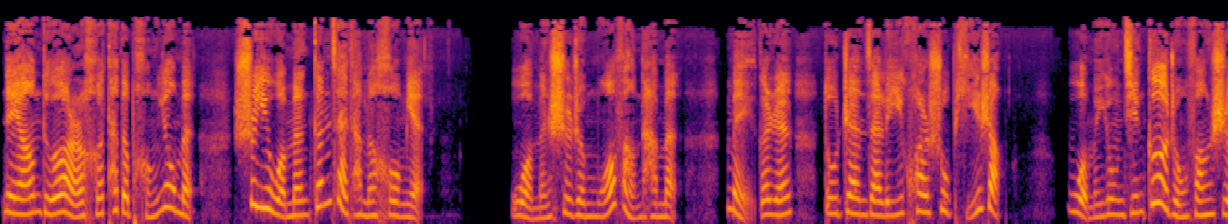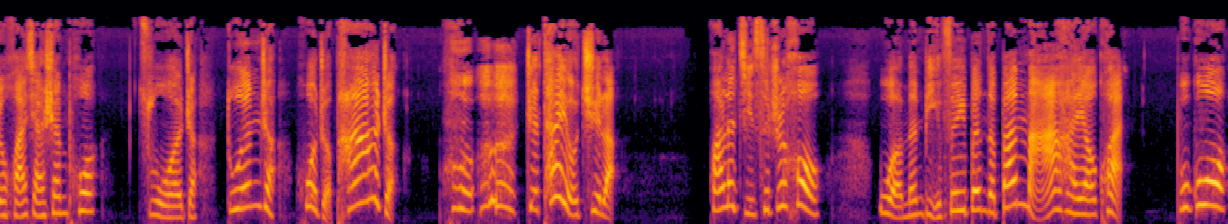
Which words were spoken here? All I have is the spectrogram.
内昂德尔和他的朋友们示意我们跟在他们后面。我们试着模仿他们，每个人都站在了一块树皮上。我们用尽各种方式滑下山坡，坐着、蹲着或者趴着。呵，这太有趣了！滑了几次之后，我们比飞奔的斑马还要快。不过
